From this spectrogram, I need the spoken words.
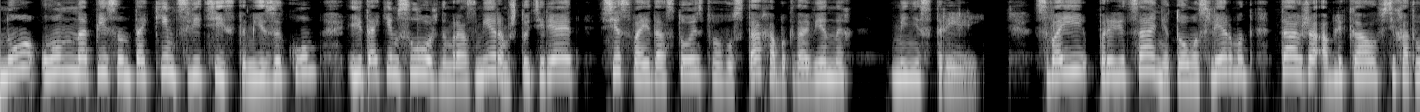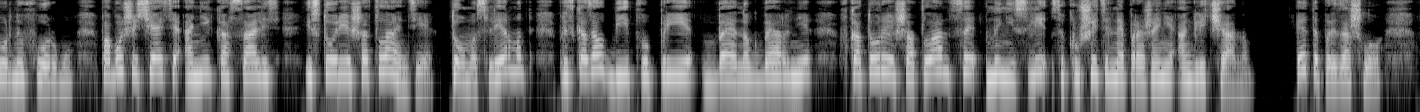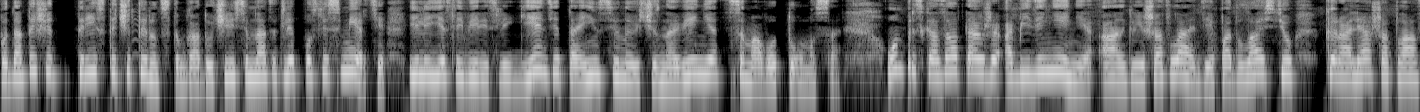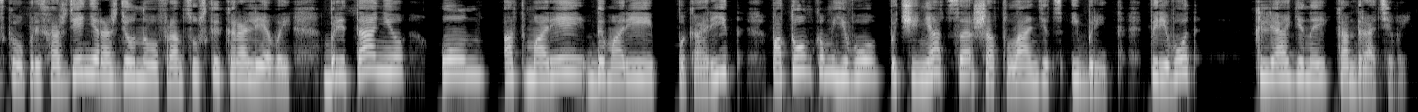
но он написан таким цветистым языком и таким сложным размером, что теряет все свои достоинства в устах обыкновенных министрелей. Свои прорицания Томас Лермонт также облекал в стихотворную форму. По большей части они касались истории Шотландии. Томас Лермонт предсказал битву при Беннокберне, в которой шотландцы нанесли сокрушительное поражение англичанам. Это произошло в 1314 году, через 17 лет после смерти, или, если верить легенде, таинственного исчезновения самого Томаса. Он предсказал также объединение Англии и Шотландии под властью короля шотландского происхождения, рожденного французской королевой. Британию он от морей до морей покорит, потомкам его подчинятся шотландец и брит. Перевод Клягиной Кондратьевой.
